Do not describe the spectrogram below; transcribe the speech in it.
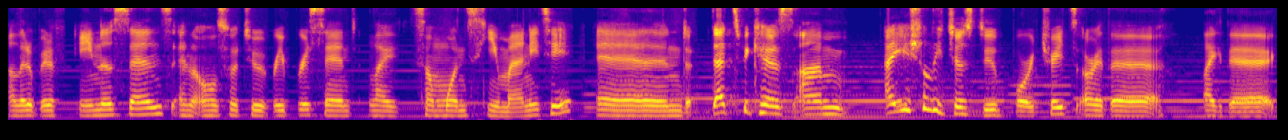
a little bit of innocence and also to represent like someone's humanity. And that's because I'm I usually just do portraits or the like the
